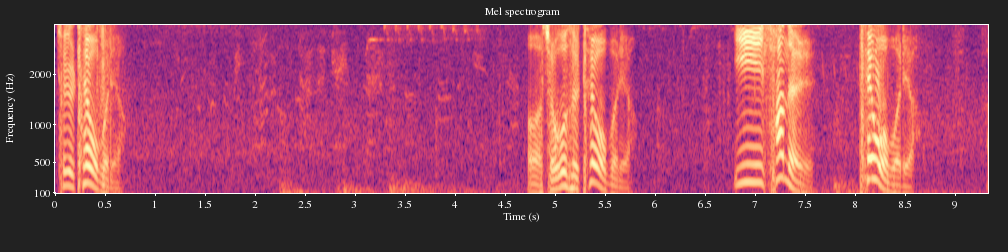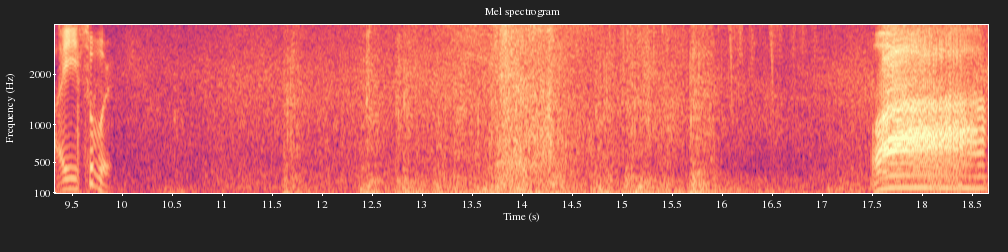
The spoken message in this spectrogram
저길 태워버려. 어 저것을 태워버려. 이 산을 태워버려. 아 이 숲을 와.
